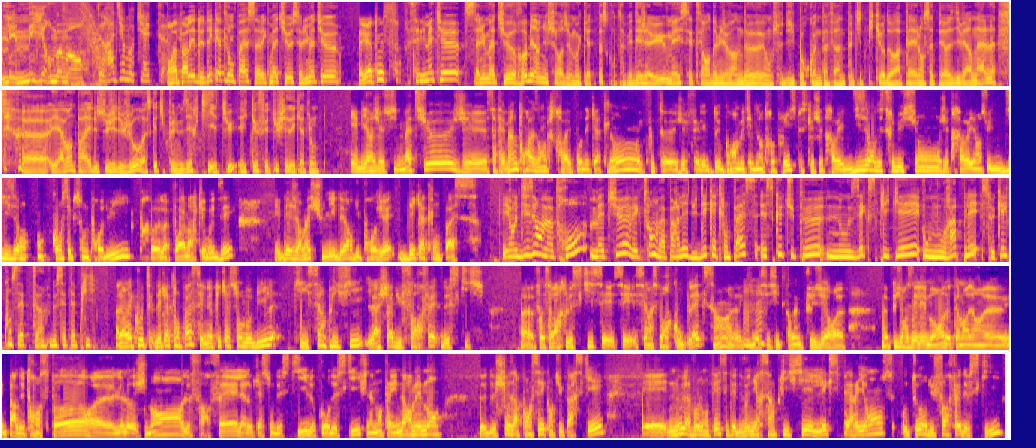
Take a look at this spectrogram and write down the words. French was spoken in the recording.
Les meilleurs moments. de Radio Moquette. On va parler de Décathlon Pass avec Mathieu. Salut Mathieu. Salut à tous Salut Mathieu Salut Mathieu, re-bienvenue sur Radio Moquette parce qu'on t'avait déjà eu, mais c'était en 2022 et on se dit pourquoi ne pas faire une petite piqûre de rappel en cette période hivernale. Euh, et avant de parler du sujet du jour, est-ce que tu peux nous dire qui es-tu et que fais-tu chez Décathlon Eh bien, je suis Mathieu, j'ai- ça fait 23 ans que je travaille pour Decathlon. Écoute, euh, j'ai fait les deux grands métiers de l'entreprise puisque j'ai travaillé 10 ans en distribution, j'ai travaillé ensuite 10 ans en conception de produits pour la pour la marque Wedze. Et désormais, je suis leader du projet Decathlon Pass. Et on le disait en intro, Mathieu, avec toi, on va parler du Décathlon Pass. Est-ce que tu peux nous expliquer ou nous rappeler ce qu'est le concept de cette appli? Alors écoute, Decathlon Pass, c'est une application mobile qui simplifie l'achat du forfait de ski. Il faut savoir que le ski, c'est- c'est c'est un sport complexe hein, euh, qui Mhm. nécessite quand même plusieurs, euh, plusieurs éléments, notamment euh, une part de transport, euh, le logement, le forfait, la location de ski, le cours de ski. Finalement, tu as énormément de, de choses à penser quand tu pars skier. Et nous, la volonté, c'était de venir simplifier l'expérience autour du forfait de ski.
